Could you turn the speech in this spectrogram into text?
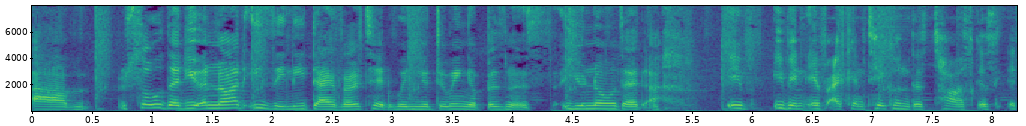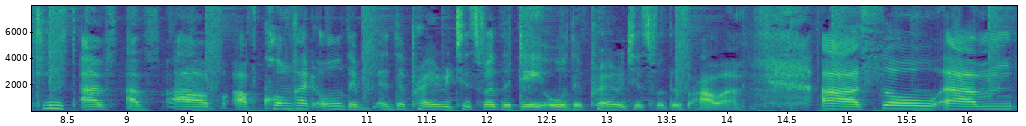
um, so that you are not easily diverted when you're doing your business. You know that uh, if even if I can take on this task, at least I've I've I've, I've conquered all the the priorities for the day or the priorities for this hour. Uh, so. Um,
